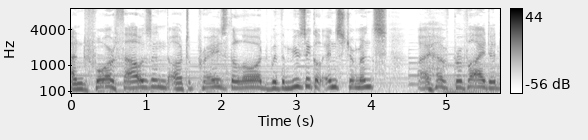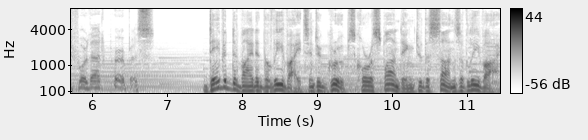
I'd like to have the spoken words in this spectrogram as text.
and 4,000 are to praise the Lord with the musical instruments I have provided for that purpose. David divided the Levites into groups corresponding to the sons of Levi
